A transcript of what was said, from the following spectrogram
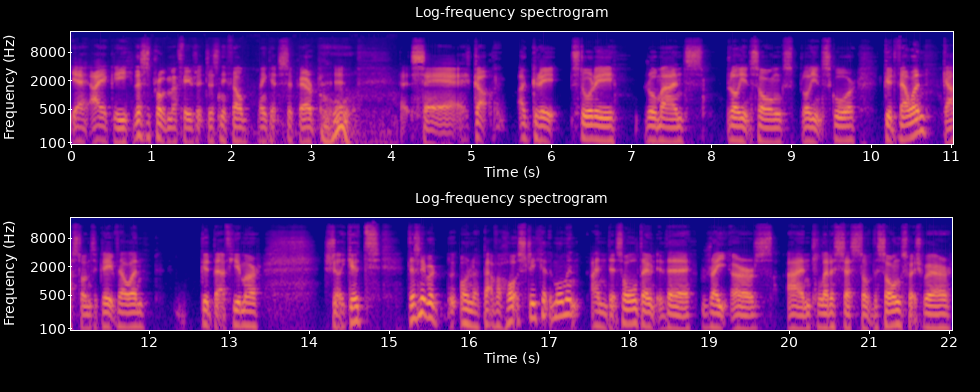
Yeah, I agree. This is probably my favourite Disney film. I think it's superb. It- it's uh, got a great story, romance, brilliant songs, brilliant score, good villain. Gaston's a great villain. Good bit of humour. It's really good. Disney were on a bit of a hot streak at the moment, and it's all down to the writers and lyricists of the songs, which were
